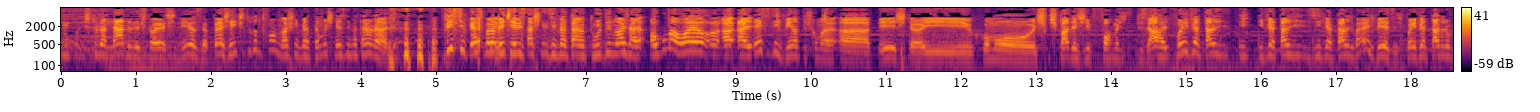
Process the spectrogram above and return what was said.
não estuda nada da história chinesa, pra gente tudo fomos nós que inventamos, os chineses não inventaram nada. Vice-versa, provavelmente eles acham que eles inventaram tudo e nós nada. Alguma hora, a- a- esses inventos como a, besta e como es- espadas de formas bizarras foram inventados, e- inventados e desinventados várias vezes. Foi inventado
